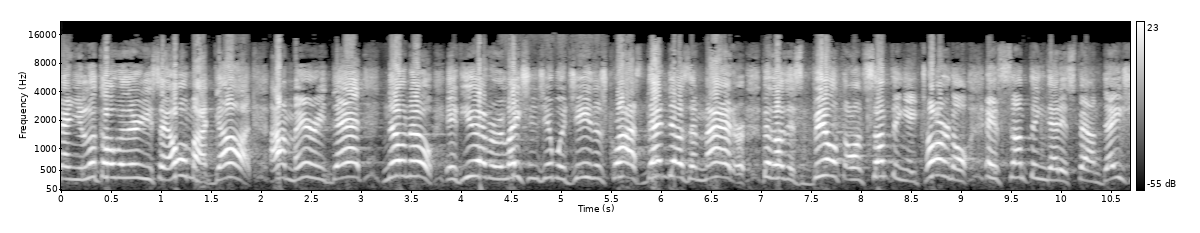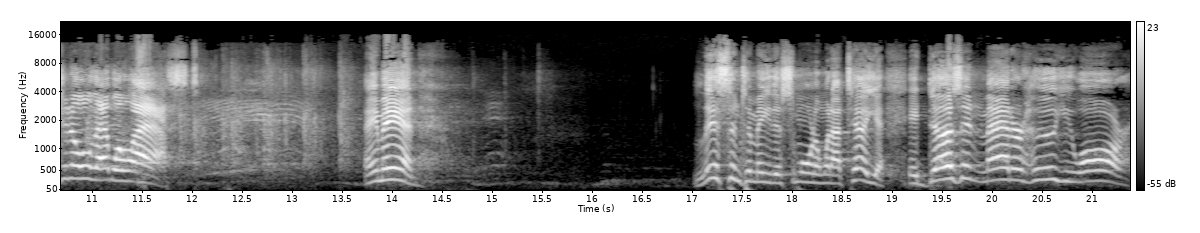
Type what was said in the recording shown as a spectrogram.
and you look over there and you say, Oh my God, I married that. No, no. If you have a relationship with Jesus Christ, that doesn't matter because it's built on something eternal and something that is foundational that will last. Amen. Listen to me this morning when I tell you, it doesn't matter who you are.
